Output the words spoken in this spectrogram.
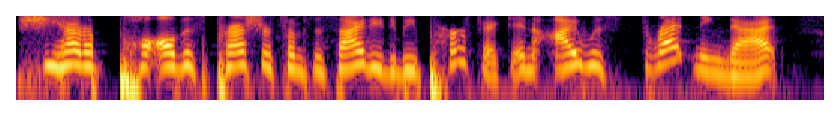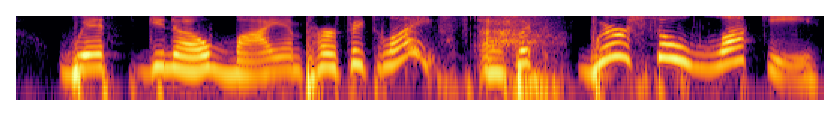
she had a, all this pressure from society to be perfect. And I was threatening that with, you know, my imperfect life. Ugh. But we're so lucky.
